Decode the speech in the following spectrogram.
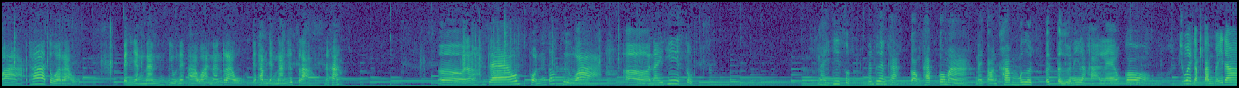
ว่าถ้าตัวเราเป็นอย่างนั้นอยู่ในภาวะนั้นเราจะทำอย่างนั้นหรือเปล่านะคะเออแล้วผลก็คือว่าในที่สุด ในที่สุด เพื่อนๆคะกองทัพก็มาในตอนค่ำมืดตึ๊ดตือนี่แหละค่ะแล้วก็ช่วยกับตันไว้ได้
